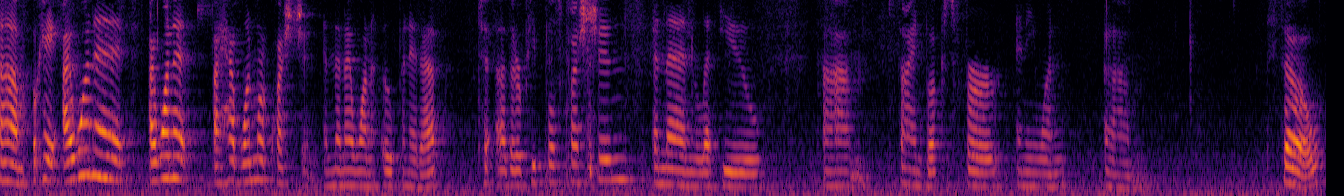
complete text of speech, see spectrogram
Um, okay, I want to, I want to, I have one more question, and then I want to open it up to other people's questions, and then let you um, sign books for anyone. Um, so,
